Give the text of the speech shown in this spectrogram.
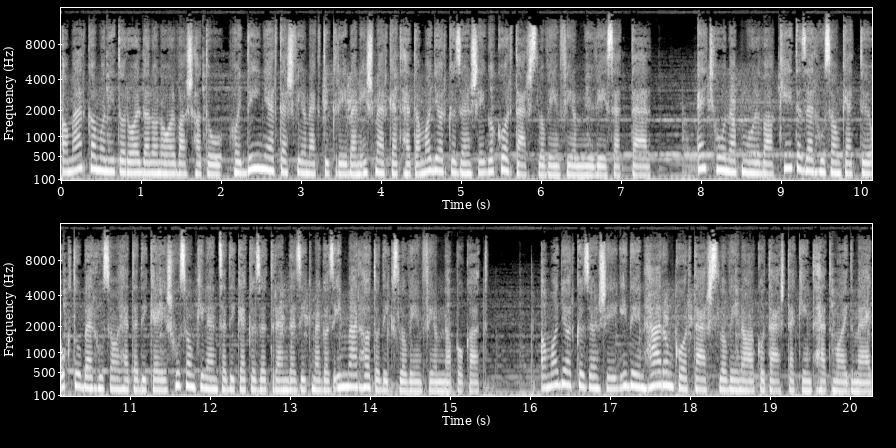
A Márka Monitor oldalon olvasható, hogy díjnyertes filmek tükrében ismerkedhet a magyar közönség a kortárs szlovén filmművészettel. Egy hónap múlva, 2022. október 27-e és 29-e között rendezik meg az immár hatodik szlovén filmnapokat. A magyar közönség idén három kortárs szlovén alkotást tekinthet majd meg.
